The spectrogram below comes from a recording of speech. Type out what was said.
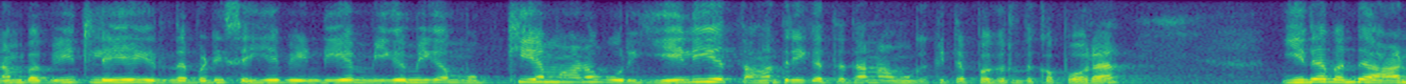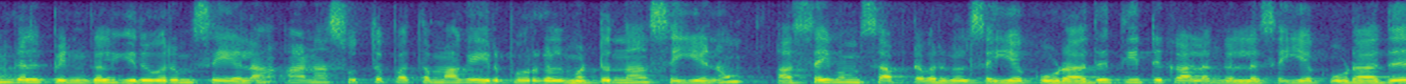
நம்ம வீட்டிலேயே இருந்தபடி செய்ய வேண்டிய மிக மிக முக்கியமான ஒரு எளிய தாந்திரிகத்தை தான் நான் உங்ககிட்ட பகிர்ந்துக்க போகிறேன் இதை வந்து ஆண்கள் பெண்கள் இருவரும் செய்யலாம். ஆனால் சுத்தப்பத்தமாக இருப்பவர்கள் மட்டும்தான் செய்யணும். அசைவம் சாப்பிட்டவர்கள் செய்யக்கூடாது. தீட்டு காலங்களில் செய்யக்கூடாது.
